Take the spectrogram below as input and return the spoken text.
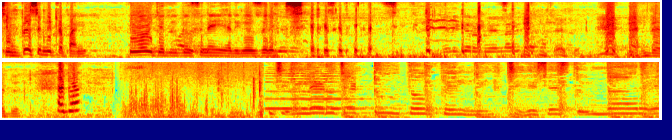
సింపేస్తుంది ఇట్లా పని ఇవో చేతులు కూర్చున్నాయి అది కూర్చున్నాయి అంతే అంతే జిల్లెడు చెట్టుతో పెళ్లి చేసేస్తున్నారే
